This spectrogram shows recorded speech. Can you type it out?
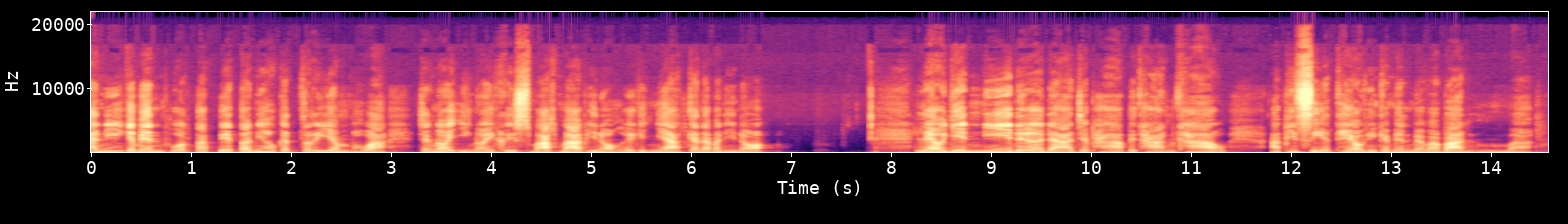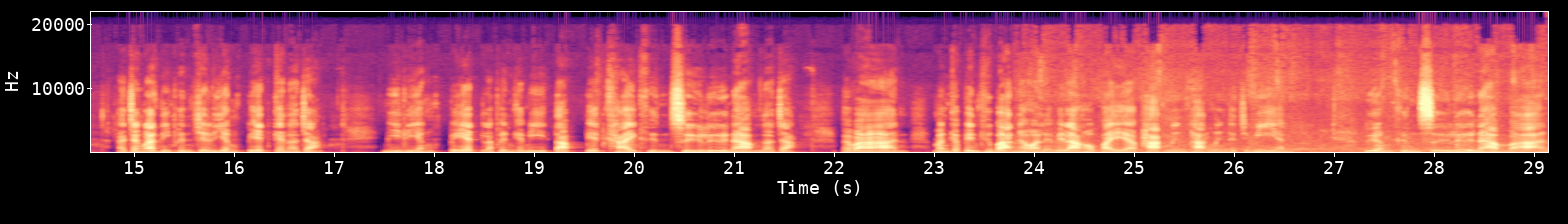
อันนี้ก็แม่นพวกตับเป็ดตอนนี้เขาก็เตรียมเพราะว่าจักหน่อยอีกหน่อยคริสต์มาสมาพี่น้องเอ้ยกันญาติกันแล้วบัดนี้เนาะ แล้วเย็นนี้เด้อดาจะพาไปทานข้าว อภิเษแถวนี่ก็แม่นแบบว่าบ้านอาจังหวัดนี่เพิ่นจะเลี้ยงเป็ดกันเนาะจ้ะมีเลี้ยงเป็ดแล้วเพิ่นก็มีตับเป็ดขายขึ้นซื้อลือน้ำเนาะจ้ะแปลว่านมันก็เป็นคือบ้านเฮาอันแหละเวลาเฮาไปอะภาคหนึ่งภาคหนึ่งก็จะมีอันเรื่องขึ้นซื้อลือน้ำว่าอัน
